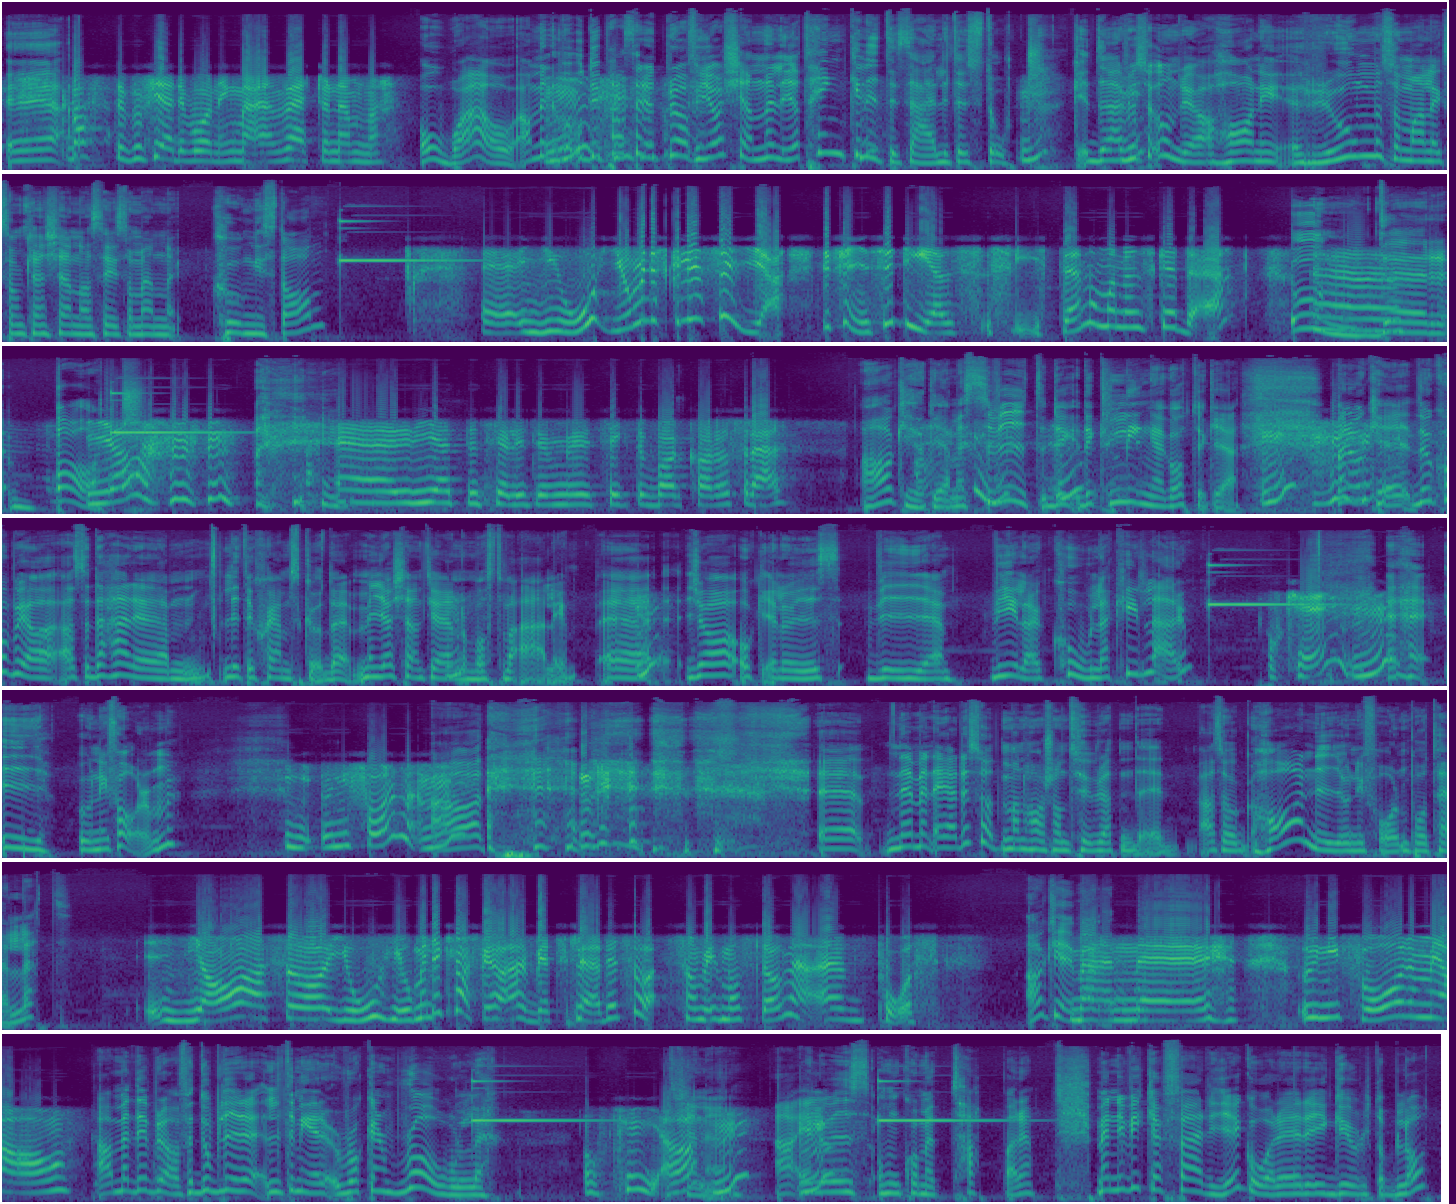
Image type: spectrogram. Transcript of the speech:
Eh, Bastu på fjärde våning med, värt att nämna. Oh, wow. Ja, men, och det passar rätt bra för jag känner, jag tänker lite så här lite stort. Därför så undrar jag, har ni rum som man liksom kan känna sig som en kung i stan? Eh, jo, jo, men det skulle jag säga. Det finns ju dels sviten om man önskar det. Underbart! Ja, eh, jättetrevligt rum med utsikt och badkar och sådär. Ah, okej, okej. Men svit, det, det klingar gott tycker jag. Men okej, då kommer jag, alltså det här är mm, lite skämskudde, men jag känner att jag ändå måste vara ärlig. Eh, jag och Eloise, vi, vi gillar coola killar Okej. Mm. eh, i uniform. I uniform? Mm. Ja. eh, nej, men är det så att man har sån tur att, alltså, har ni uniform på hotellet? Ja, alltså jo, jo, men det är klart vi har arbetskläder så, som vi måste ha med eh, på oss. Okej, Men eh, uniform, ja. Ja, men det är bra, för då blir det lite mer rock'n'roll. Okej, ja. känner jag. Mm. Ja, Eloise hon kommer tappa det. Men i vilka färger går det? Är det i gult och blått?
